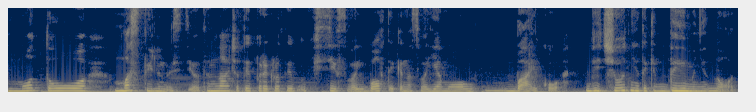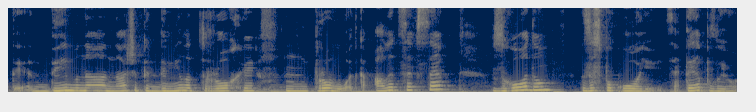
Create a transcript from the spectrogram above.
мотомастильності, От наче ти перекрутив всі свої бовтики на своєму байку. Відчутні такі димні ноти, димна, наче піддиміла трохи проводка. Але це все згодом заспокоюється теплою,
